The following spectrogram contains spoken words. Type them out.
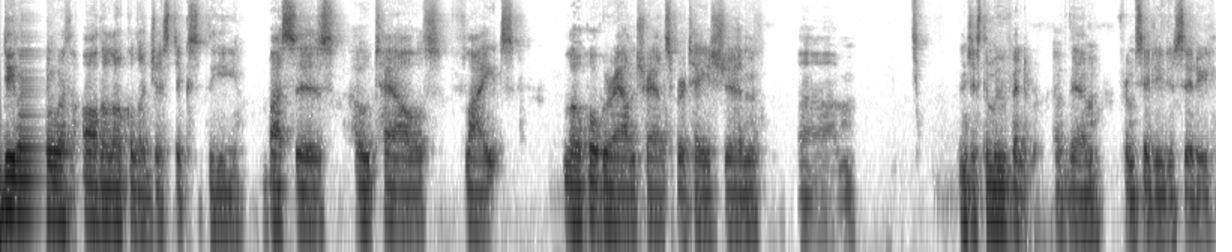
dealing with all the local logistics the buses, hotels, flights, local ground transportation, um, and just the movement of them from city to city.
